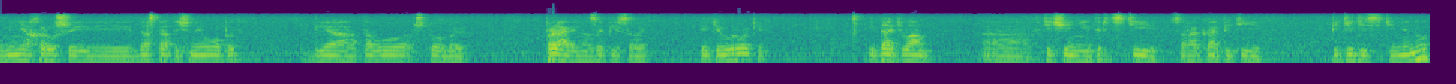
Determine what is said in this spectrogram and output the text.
у меня хороший, достаточный опыт для того, чтобы правильно записывать эти уроки и дать вам в течение 30, 45, 50 минут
